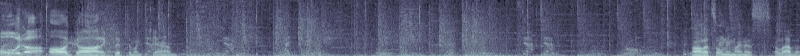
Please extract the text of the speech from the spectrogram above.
Ora! Oh, oh god, I clipped him again. Oh, that's only minus 11.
